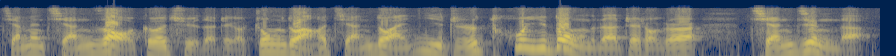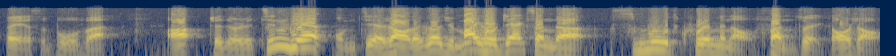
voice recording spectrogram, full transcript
前面前奏歌曲的这个中段和前段，一直推动着这首歌前进的贝斯部分。好，这就是今天我们介绍的歌曲 Michael Jackson 的《Smooth Criminal》犯罪高手。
